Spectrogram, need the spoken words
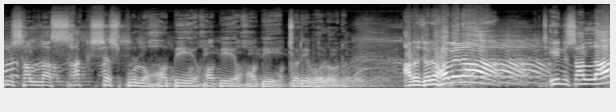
ইনশাল্লাহ সাকসেসফুল হবে হবে হবে। জোরে বলুন। আরও জোরে হবে না। ইনশাল্লাহ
